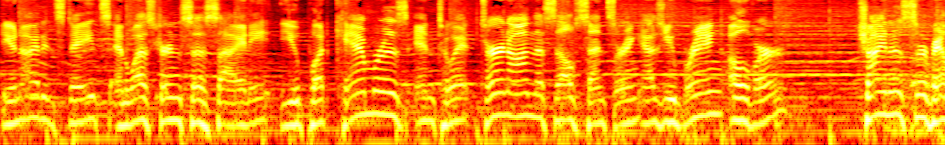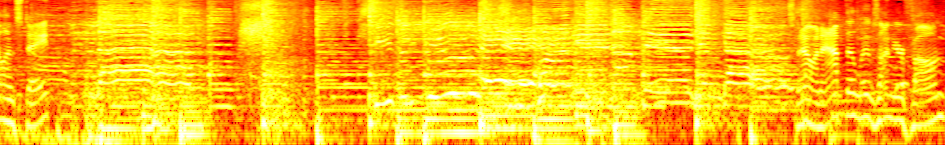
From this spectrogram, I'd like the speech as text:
United States and Western society, you put cameras into it, turn on the self censoring as you bring over China's surveillance state. On your phone.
